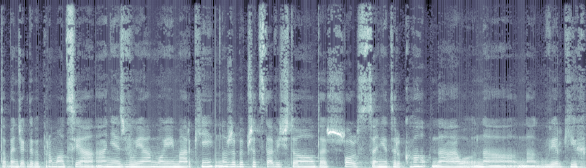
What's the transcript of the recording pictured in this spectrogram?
to będzie gdyby promocja, a nie zwuja mojej marki, no żeby przedstawić to też w Polsce, nie tylko na, na, na wielkich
